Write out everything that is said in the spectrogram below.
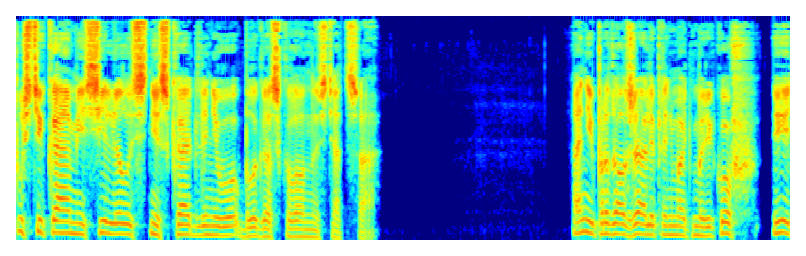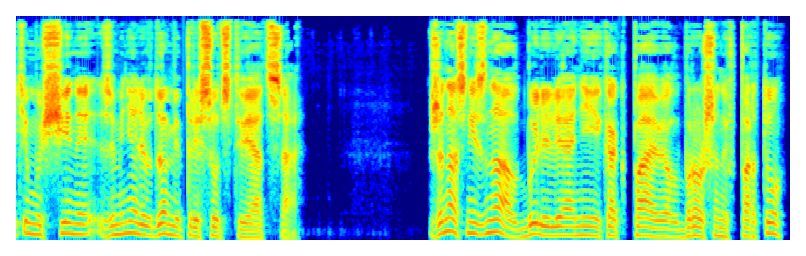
пустяками силилась снискать для него благосклонность отца. Они продолжали принимать моряков, и эти мужчины заменяли в доме присутствие отца. Женас не знал, были ли они, как Павел, брошены в порту,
